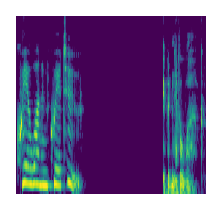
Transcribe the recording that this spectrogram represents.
queer one and queer two? It would never work.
